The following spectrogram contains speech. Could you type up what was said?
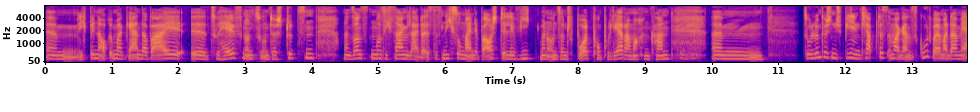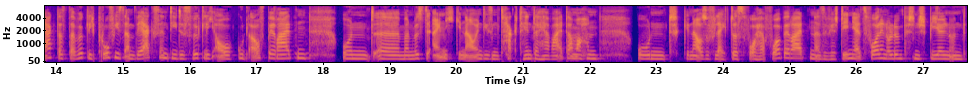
Ähm, ich bin auch immer gern dabei, äh, zu helfen und zu unterstützen. Und ansonsten muss ich sagen, leider ist das nicht so meine Baustelle, wie man unseren Sport populärer machen kann. Mhm. Ähm, zu Olympischen Spielen klappt das immer ganz gut, weil man da merkt, dass da wirklich Profis am Werk sind, die das wirklich auch gut aufbereiten. Und äh, man müsste eigentlich genau in diesem Takt hinterher weitermachen und genauso vielleicht das vorher vorbereiten. Also wir stehen ja jetzt vor den Olympischen Spielen und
